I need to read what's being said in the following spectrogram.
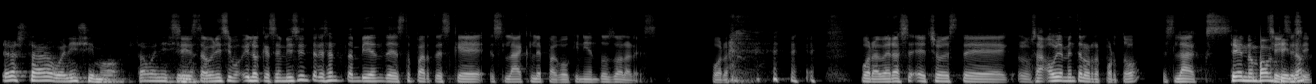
está buenísimo, está buenísimo. Sí, está buenísimo. Y lo que se me hizo interesante también de esta parte es que Slack le pagó 500 dólares por, por haber hecho este, o sea, obviamente lo reportó. Slack. Sí, un bounty, sí, ¿no? sí,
